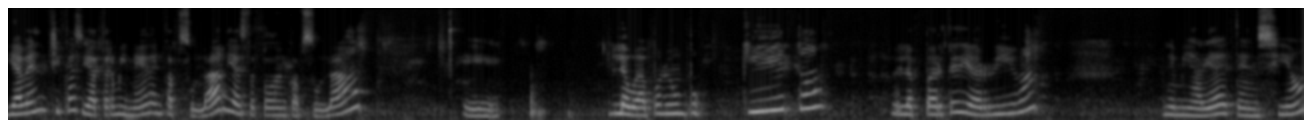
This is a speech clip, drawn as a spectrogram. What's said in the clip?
ya ven chicas, ya terminé de encapsular, ya está todo encapsulado. Eh, le voy a poner un poquito en la parte de arriba de mi área de tensión.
